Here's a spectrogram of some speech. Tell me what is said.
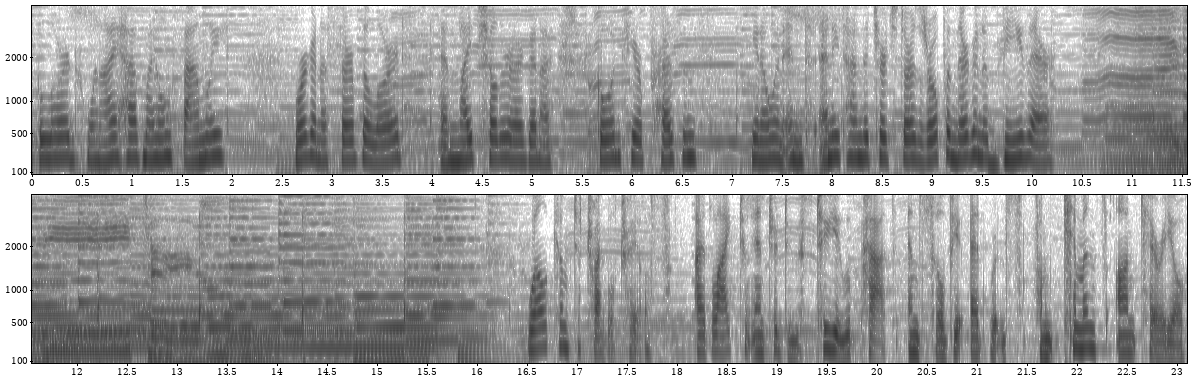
like, Lord, when I have my own family, we're going to serve the Lord, and my children are going to go into your presence, you know, and, and anytime the church doors are open, they're going to be there. Welcome to Tribal Trails. I'd like to introduce to you Pat and Sylvia Edwards from Timmins, Ontario.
